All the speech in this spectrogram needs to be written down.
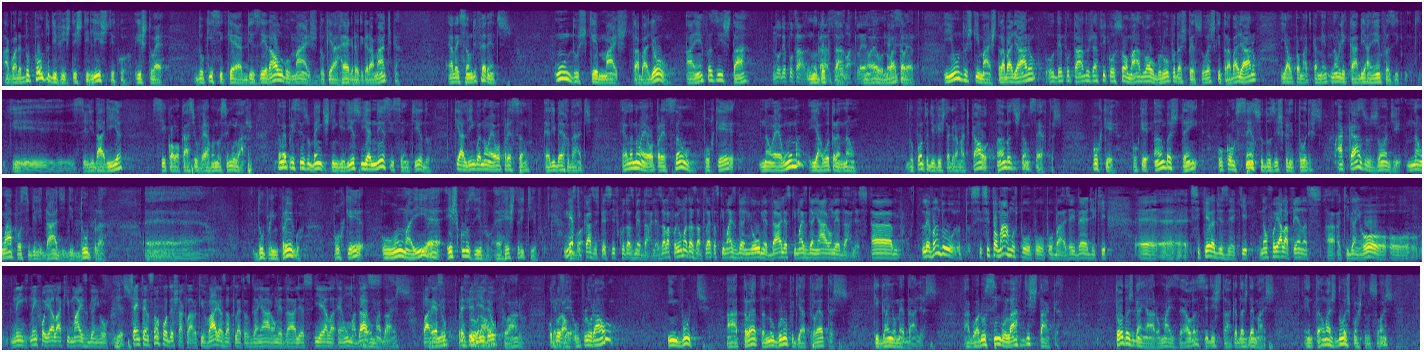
Agora, do ponto de vista estilístico, isto é, do que se quer dizer algo mais do que a regra de gramática, elas são diferentes. Um dos que mais trabalhou, a ênfase está No deputado, no caso, deputado, no atleta. não é o no atleta. E um dos que mais trabalharam, o deputado já ficou somado ao grupo das pessoas que trabalharam e automaticamente não lhe cabe a ênfase que se lhe daria se colocasse o verbo no singular. Então é preciso bem distinguir isso e é nesse sentido que a língua não é opressão, é liberdade. Ela não é opressão porque não é uma e a outra não. Do ponto de vista gramatical, ambas estão certas. Por quê? Porque ambas têm o consenso dos escritores. Há casos onde não há possibilidade de dupla, eh, duplo emprego, porque o um aí é exclusivo, é restritivo. Neste Agora- caso específico das medalhas, ela foi uma das atletas que mais ganhou medalhas, que mais ganharam medalhas. Ah, levando, se, se tomarmos por, por- por base a ideia de que eh, se queira dizer que não foi ela apenas a, a que ganhou, ou nem, nem foi ela a que mais ganhou. Isso. Se a intenção for deixar claro que várias atletas ganharam medalhas e ela é uma das, É uma das. Parece o- o preferível plural, claro. o Quer plural. dizer, o plural embute a atleta no grupo de atletas que ganham medalhas. Agora, o singular destaca. Todas ganharam, mas ela se destaca das demais. Então, as duas construções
